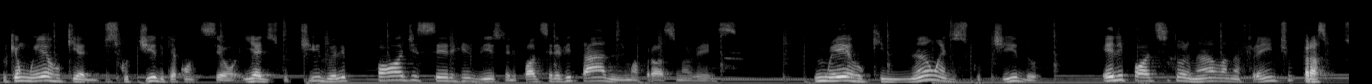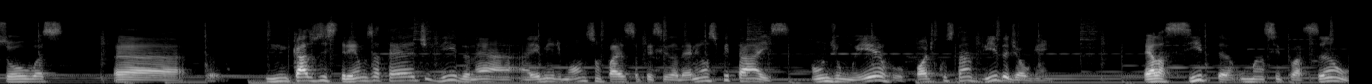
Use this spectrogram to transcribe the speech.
Porque um erro que é discutido, que aconteceu e é discutido, ele pode ser revisto, ele pode ser evitado de uma próxima vez. Um erro que não é discutido, ele pode se tornar lá na frente para as pessoas, uh, em casos extremos até de vida, né? A, Emily Monson faz essa pesquisa dela em hospitais, onde um erro pode custar a vida de alguém. Ela cita uma situação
